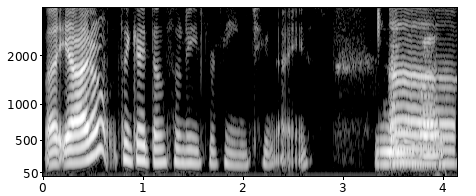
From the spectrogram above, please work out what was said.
But yeah, I don't think I'd dump somebody for being too nice. None um, of us.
